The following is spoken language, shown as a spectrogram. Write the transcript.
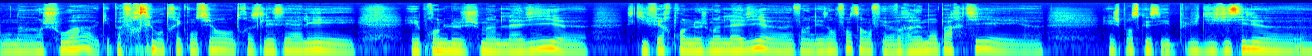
on a un choix qui est pas forcément très conscient entre se laisser aller et, et prendre le chemin de la vie ce qui fait reprendre le chemin de la vie. Euh, enfin, les enfants, ça en fait vraiment partie. Et, euh, je pense que c'est plus difficile euh,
